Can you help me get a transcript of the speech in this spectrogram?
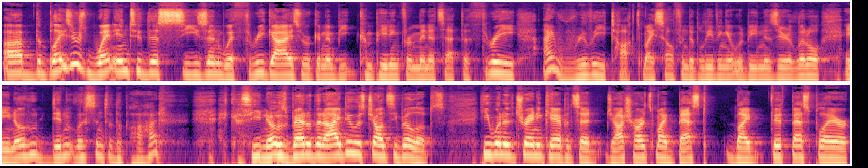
Uh, the Blazers went into this season with three guys who are going to be competing for minutes at the three. I really talked myself into believing it would be Nassir Little. And you know who didn't listen to the pod? because he knows better than I do is Chauncey Billups. He went into training camp and said, Josh Hart's my best, my fifth best player.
